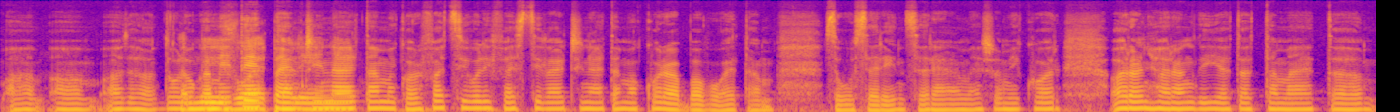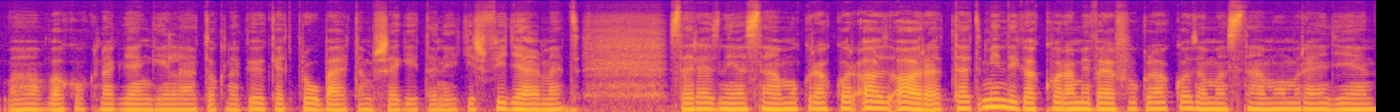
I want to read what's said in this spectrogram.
a, a, az a dolog, mű amit a éppen csináltam, amikor a Facioli Fesztivál csináltam, akkor abba voltam szó szerint szerelmes. Amikor aranyharangdíjat adtam át a, a vakoknak, gyengénlátóknak, őket próbáltam segíteni, egy kis figyelmet szerezni a számukra, akkor az, arra, tehát mindig akkor, amivel foglalkozom, az számomra egy ilyen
